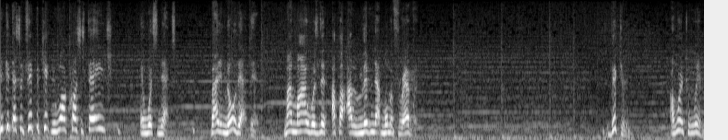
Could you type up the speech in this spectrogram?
You get that certificate, you walk across the stage, and what's next? But I didn't know that then. My mind was that I thought I lived in that moment forever. Victory. I wanted to win.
